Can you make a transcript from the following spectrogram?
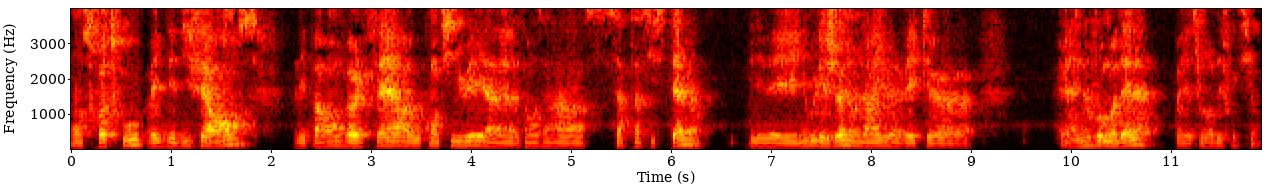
on se retrouve avec des différences. Les parents veulent faire ou continuer dans un certain système. Et nous, les jeunes, on arrive avec un nouveau modèle. Il y a toujours des frictions.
